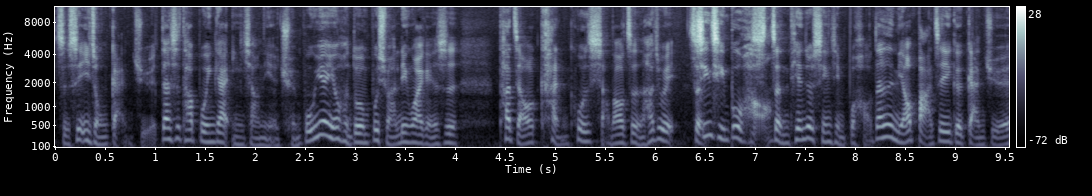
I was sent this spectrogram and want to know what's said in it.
只是一种感觉，但是他不应该影响你的全部，因为有很多人不喜欢另外一个人是。他只要看或者想到这人，他就会心情不好，整天就心情不好。但是你要把这个感觉，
